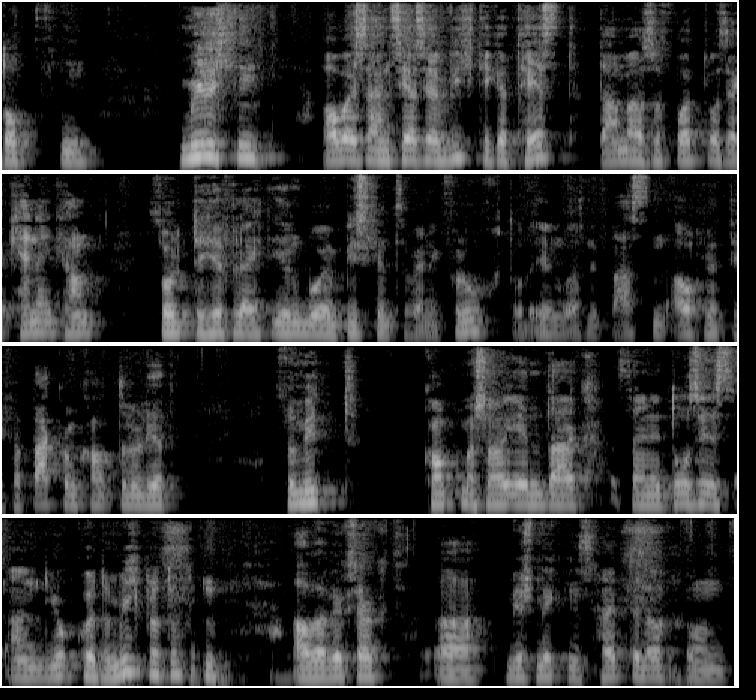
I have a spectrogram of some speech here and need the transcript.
Topfen, Milchen. Aber es ist ein sehr, sehr wichtiger Test, da man sofort was erkennen kann, sollte hier vielleicht irgendwo ein bisschen zu wenig Frucht oder irgendwas nicht passen. Auch wird die Verpackung kontrolliert. Somit kommt man schon jeden Tag seine Dosis an Joghurt und Milchprodukten. Aber wie gesagt, äh, wir schmecken es heute noch und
